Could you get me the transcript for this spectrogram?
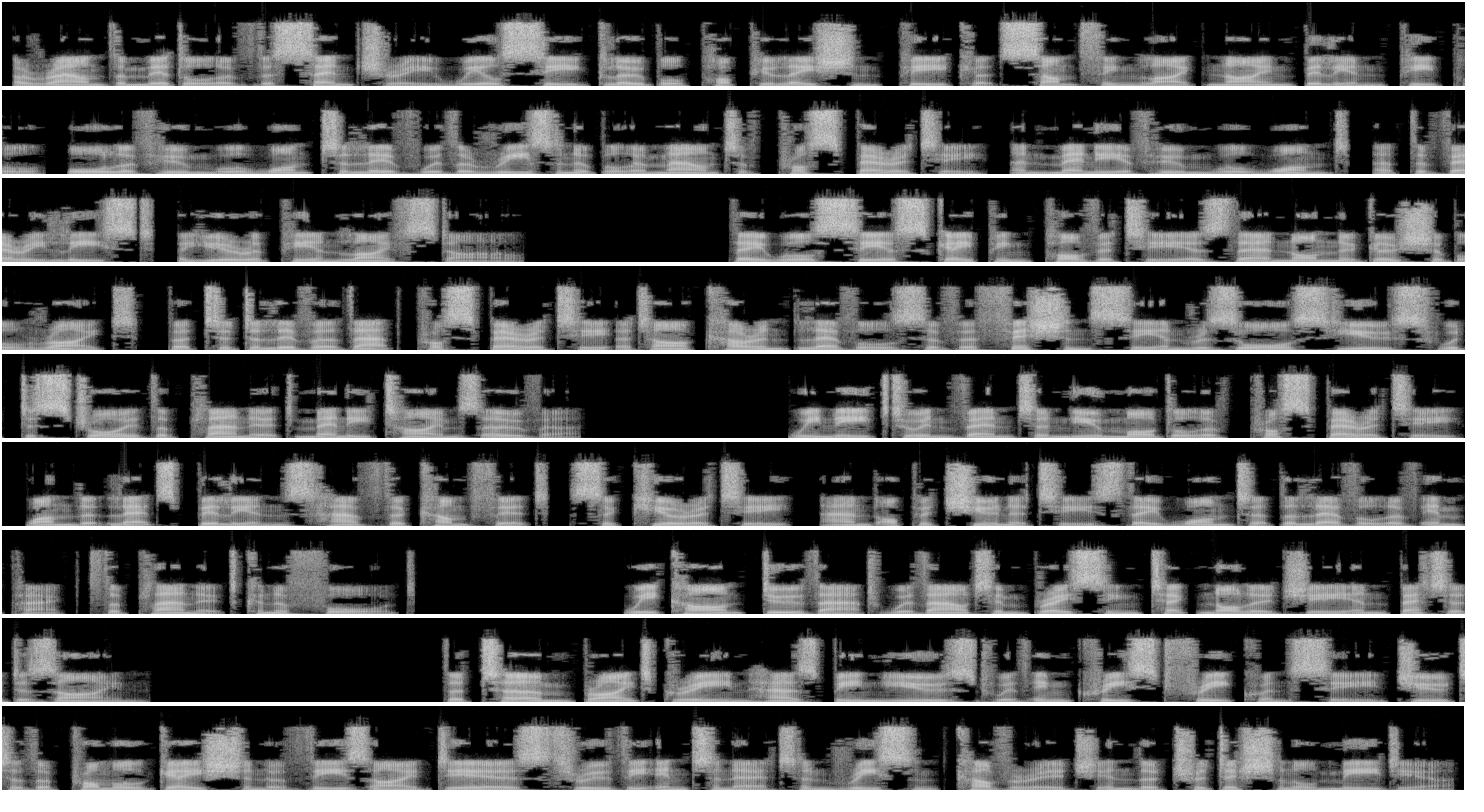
Around the middle of the century we'll see global population peak at something like 9 billion people, all of whom will want to live with a reasonable amount of prosperity, and many of whom will want, at the very least, a European lifestyle. They will see escaping poverty as their non-negotiable right, but to deliver that prosperity at our current levels of efficiency and resource use would destroy the planet many times over. We need to invent a new model of prosperity, one that lets billions have the comfort, security, and opportunities they want at the level of impact the planet can afford. We can't do that without embracing technology and better design. The term bright green has been used with increased frequency due to the promulgation of these ideas through the Internet and recent coverage in the traditional media.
